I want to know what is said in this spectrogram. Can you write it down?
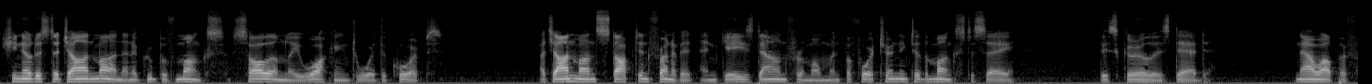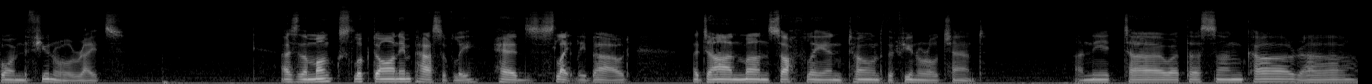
she noticed Ajahn Mun and a group of monks solemnly walking toward the corpse. Ajahn Mun stopped in front of it and gazed down for a moment before turning to the monks to say, This girl is dead. Now I'll perform the funeral rites. As the monks looked on impassively, heads slightly bowed, Ajahn Mun softly intoned the funeral chant, Anittavata Sankhara.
